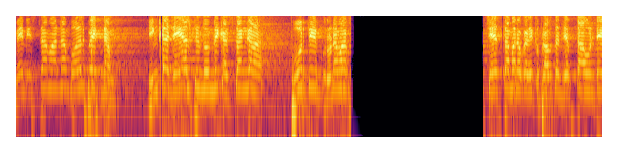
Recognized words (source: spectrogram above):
మేము ఇస్తామన్నా మొదలుపెట్టినాం. ఇంకా చేయాల్సింది ఉంది ఖచ్చితంగా పూర్తి రుణమాఫీ చేస్తామని ఒక దిక్కు ప్రభుత్వం చెప్తా ఉంటే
